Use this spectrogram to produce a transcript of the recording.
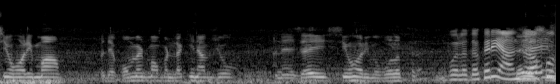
સિંહોરીમાં બધા કોમેન્ટમાં પણ લખીને આપજો. અને જય સિંહોરીમાં બોલો બોલો તો ખરી આમ જો આખું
